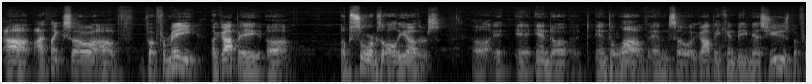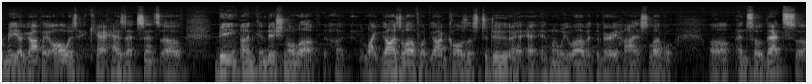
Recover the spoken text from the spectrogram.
uh, I think so. Uh, but for me, agape uh, absorbs all the others uh, into into love, and so agape can be misused. But for me, agape always has that sense of being unconditional love, uh, like God's love, what God calls us to do, and when we love at the very highest level. Uh, and so that's uh,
